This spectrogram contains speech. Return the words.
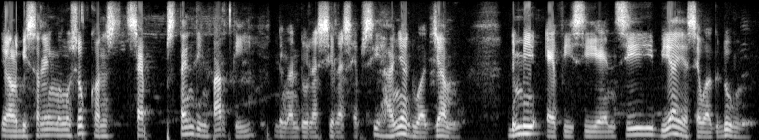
yang lebih sering mengusup konsep standing party dengan durasi resepsi hanya dua jam demi efisiensi biaya sewa gedung.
